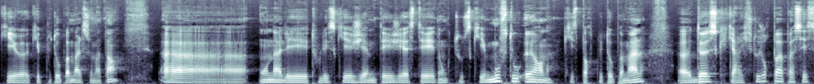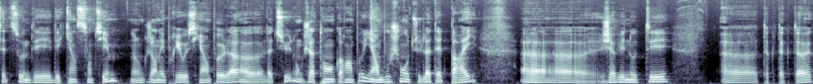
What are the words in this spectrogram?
qui, est, qui est plutôt pas mal ce matin. Euh, on a les, tous les ce qui est GMT, GST, donc tout ce qui est Move to Earn qui se porte plutôt pas mal. Euh, Dusk qui arrive toujours pas à passer cette zone des, 15 centimes. Donc j'en ai pris aussi un peu là, euh, là-dessus. Donc j'attends encore un peu. Il y a un bouchon au-dessus de la tête, pareil. J'avais noté. tac tac tac,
